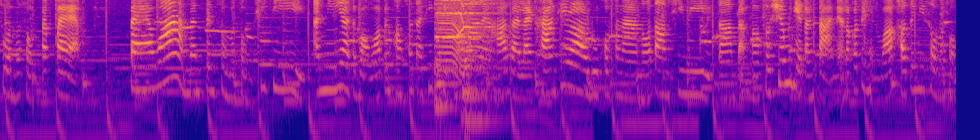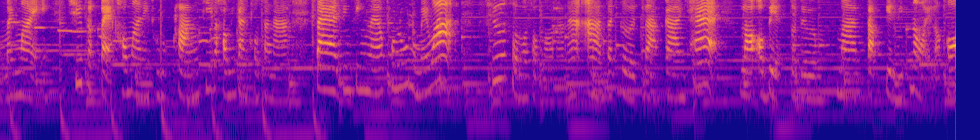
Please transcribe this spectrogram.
ส่วนผสมแปลกๆ แปลว่ามันเป็นส่วนผสมที่ดี อันนี้อยากจะบอกว่าเป็นความเข้าใจที่ผิดมากๆเลยนะคะ หลาย ๆ ครั้งที่เราดูโฆษณาเนาะตามทีวี หรือตามแบบโซเชียลมีเดียต่าง ๆ เนี่ยเราก็จะเห็นว่าเขาจะมีส่วนผสมใหม่ ๆ ชื่อแปลก ๆ เข้ามาในทุกๆครั้งที่เขามีการโฆษณา แต่จริง ๆ แล้วคุณรู้หรือไม่ว่า ชื่อส่วนผสมเหล่านั้นอาจจะเกิดจากการแค่เราเอาเบสตัวเดิมมาปรับเปลี่ยนนิดหน่อยแล้วก็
